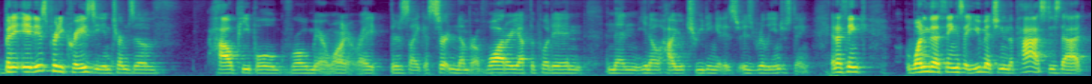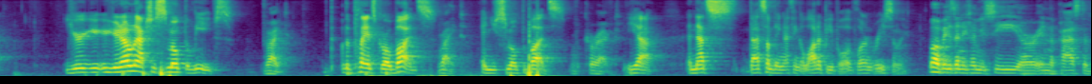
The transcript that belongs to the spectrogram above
but it, it is pretty crazy in terms of how people grow marijuana, right? There's like a certain number of water you have to put in, and then you know how you're treating it is is really interesting. And I think one of the things that you mentioned in the past is that you're you, you don't actually smoke the leaves. Right. The plants grow buds. Right. And you smoke the buds. Correct. Yeah, and that's that's something I think a lot of people have learned recently. Well, because anytime you see or in the past have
